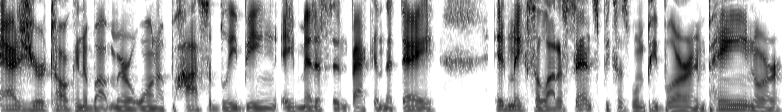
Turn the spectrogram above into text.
as you're talking about marijuana possibly being a medicine back in the day, it makes a lot of sense because when people are in pain or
